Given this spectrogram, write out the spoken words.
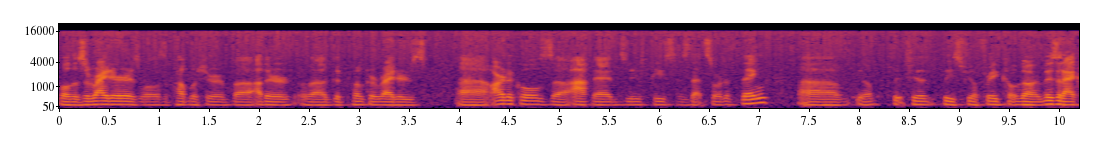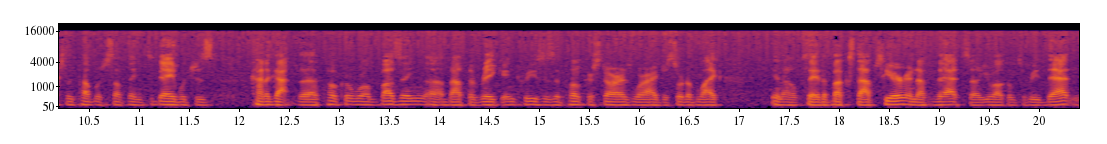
both as a writer as well as a publisher of uh, other uh, good poker writers' uh, articles, uh, op-eds, news pieces, that sort of thing. Uh, you know, please feel, please feel free to go and visit. I actually published something today, which is kind of got the poker world buzzing uh, about the rake increases at Poker Stars, where I just sort of like you know, say the buck stops here. Enough of that. So you're welcome to read that, and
